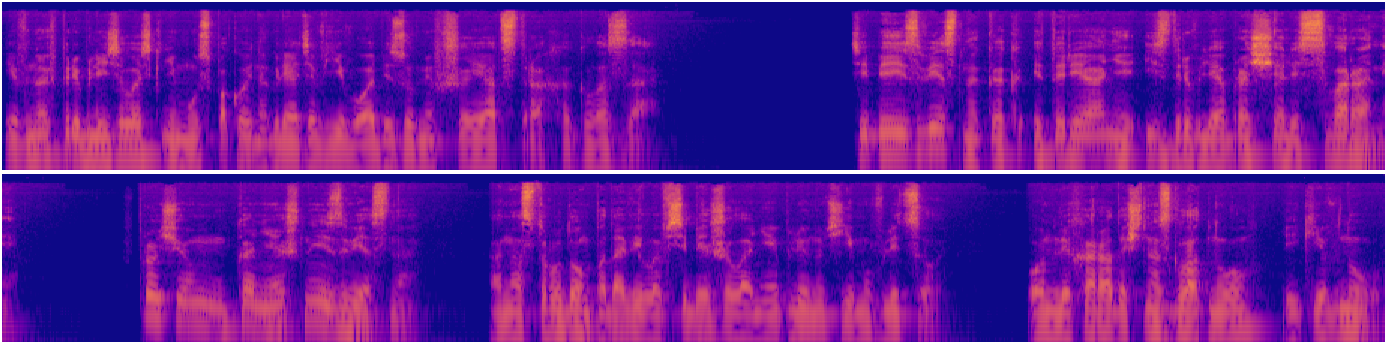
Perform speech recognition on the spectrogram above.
и вновь приблизилась к нему, спокойно глядя в его обезумевшие от страха глаза. «Тебе известно, как этариане издревле обращались с ворами?» Впрочем, конечно, известно. Она с трудом подавила в себе желание плюнуть ему в лицо. Он лихорадочно сглотнул и кивнул.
